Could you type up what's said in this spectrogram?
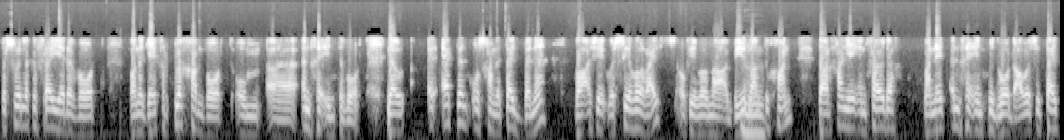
persoonlike vryhede word wanneer jy verplig gaan word om uh ingeënt te word. Nou ek dink ons gaan 'n tyd binne waar as jy oor see wil reis of jy wil na 'n buurland mm. toe gaan, dan gaan jy eenvoudig maar net ingeënt moet word. Daar was 'n tyd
